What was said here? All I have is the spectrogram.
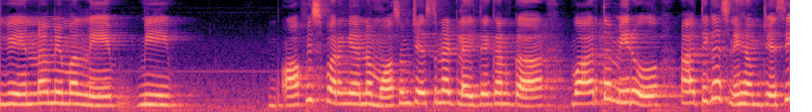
ఇవి ఏమన్నా మిమ్మల్ని మీ ఆఫీస్ పరంగా ఏమైనా మోసం చేస్తున్నట్లయితే కనుక వారితో మీరు అతిగా స్నేహం చేసి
